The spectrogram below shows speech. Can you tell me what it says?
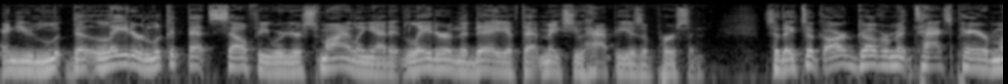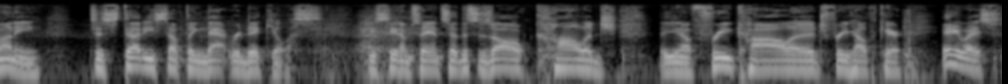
and you later look at that selfie where you're smiling at it later in the day if that makes you happy as a person. So they took our government taxpayer money to study something that ridiculous. You see what I'm saying? So this is all college, you know, free college, free healthcare. Anyways,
